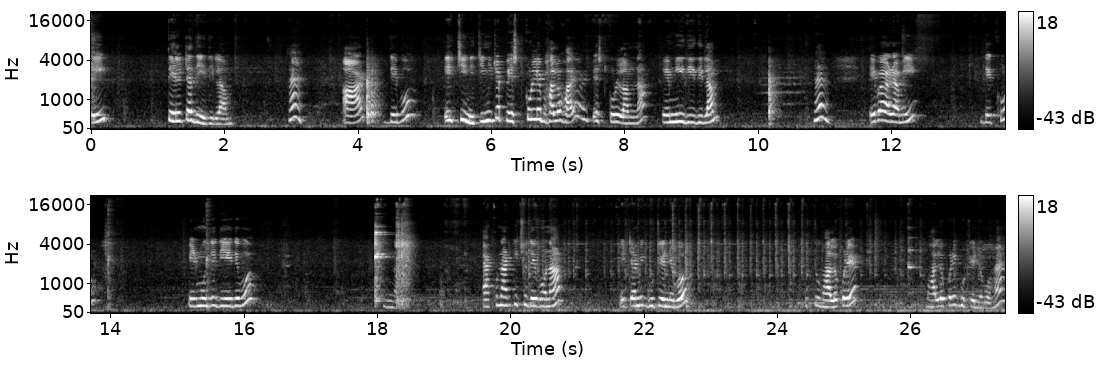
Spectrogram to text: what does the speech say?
এই তেলটা দিয়ে দিলাম। হ্যাঁ? আর দেব এই চিনি। চিনিটা পেস্ট করলে ভালো হয়। আমি পেস্ট করলাম না। এমনি দিয়ে দিলাম। হ্যাঁ? এবার আমি দেখুন, এর মধ্যে দিয়ে দেব। না। এখন আর কিছু দেব না। এটা আমি ঘুটে নেব। একটু ভালো করে ভালো করে ঘুটে নেব হ্যাঁ?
